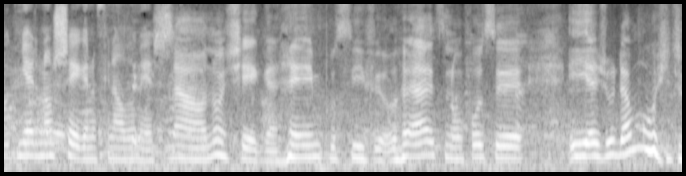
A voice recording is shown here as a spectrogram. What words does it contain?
O dinheiro não chega no final do mês? Não, não chega, é impossível. Se não fosse, e ajuda muito.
